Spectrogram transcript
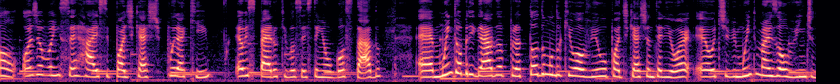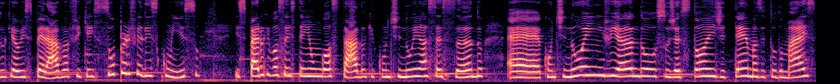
Bom, hoje eu vou encerrar esse podcast por aqui. Eu espero que vocês tenham gostado. É, muito obrigada para todo mundo que ouviu o podcast anterior. Eu tive muito mais ouvinte do que eu esperava. Fiquei super feliz com isso. Espero que vocês tenham gostado, que continuem acessando, é, continuem enviando sugestões de temas e tudo mais.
